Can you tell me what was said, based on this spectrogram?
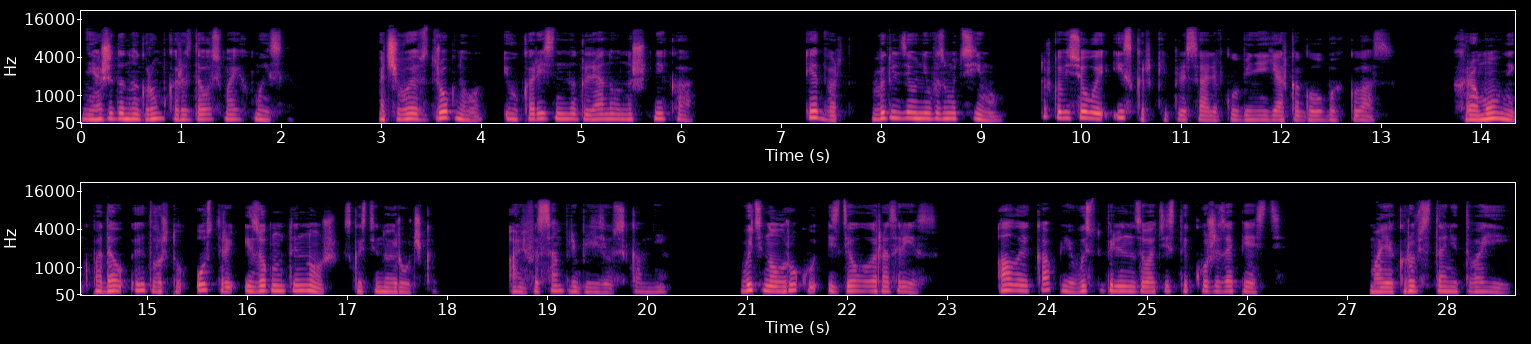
неожиданно громко раздалось в моих мыслях, отчего я вздрогнула и укоризненно глянула на шутника. Эдвард выглядел невозмутимым, только веселые искорки плясали в глубине ярко-голубых глаз. Хромовник подал Эдварду острый изогнутый нож с костяной ручкой. Альфа сам приблизился ко мне. Вытянул руку и сделал разрез. Алые капли выступили на золотистой коже запястья. «Моя кровь станет твоей»,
